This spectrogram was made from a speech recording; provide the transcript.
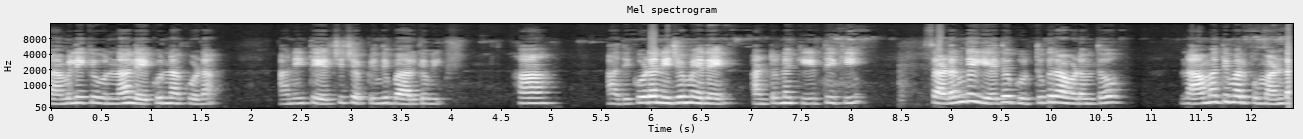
ఫ్యామిలీకి ఉన్నా లేకున్నా కూడా అని తేల్చి చెప్పింది భార్గవి. హా అది కూడా నిజమేలే అంటున్న కీర్తికి సడన్గా ఏదో గుర్తుకు రావడంతో నామతి మరపు మండ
